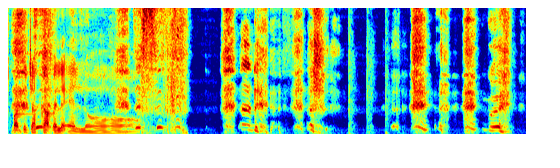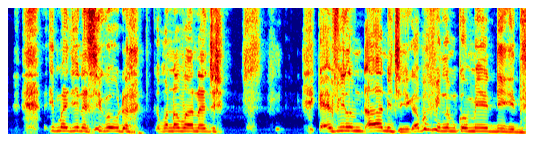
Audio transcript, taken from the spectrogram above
Lepas tu cakap elok-elok. Gue imajinasi gue udah kemana-mana cuy. Kayak film ah nih cuy, apa film komedi gitu.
